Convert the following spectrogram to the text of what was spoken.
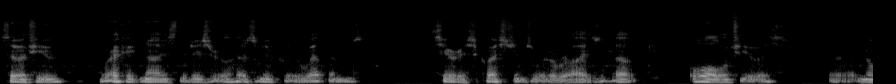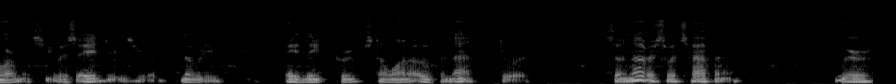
So if you recognize that Israel has nuclear weapons, serious questions would arise about all of U.S. Uh, U.S. aid to Israel. Nobody, elite groups don't want to open that door. So notice what's happening. We're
